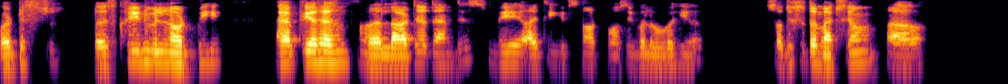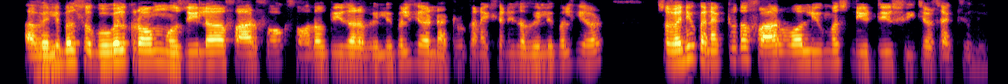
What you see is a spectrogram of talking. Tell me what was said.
But the screen will not be appear as uh, larger than this. May i think it's not possible over here. So this is the maximum uh, available so google chrome mozilla firefox all of these are available here network connection is available here so when you connect to the firewall you must need these features actually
